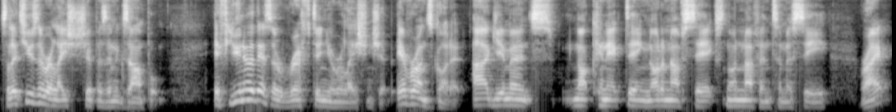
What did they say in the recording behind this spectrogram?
So let's use a relationship as an example. If you know there's a rift in your relationship, everyone's got it arguments, not connecting, not enough sex, not enough intimacy, right?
